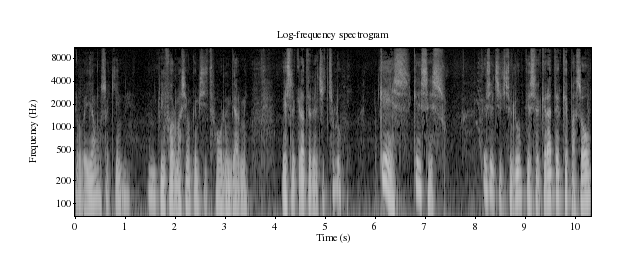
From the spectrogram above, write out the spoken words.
lo veíamos aquí en, tu información que me hiciste favor de enviarme, es el cráter del Chicxulub. ¿Qué es? ¿Qué es eso? ¿Qué es el Chicxulub? ¿Qué es el cráter? ¿Qué pasó?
